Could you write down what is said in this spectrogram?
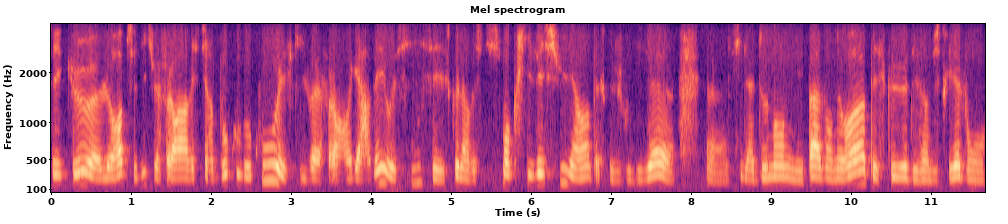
c'est que euh, l'Europe se dit qu'il va falloir investir beaucoup, beaucoup, et ce qu'il va falloir regarder aussi, c'est ce que l'investissement privé suit, hein, parce que je vous dis euh, si la demande n'est pas en Europe, est-ce que des industriels vont,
